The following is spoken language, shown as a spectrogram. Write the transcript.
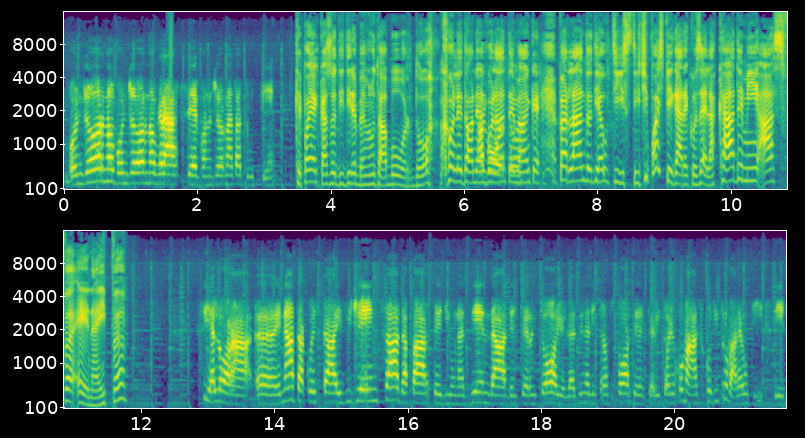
Buongiorno, buongiorno, grazie, buona giornata a tutti. Che poi è il caso di dire benvenuta a bordo con le donne a al bordo. volante, ma anche parlando di autisti. Ci puoi spiegare cos'è l'Academy ASF Enaip? Sì, allora eh, è nata questa esigenza da parte di un'azienda del territorio, dell'azienda di trasporti del territorio comasco, di trovare autisti.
